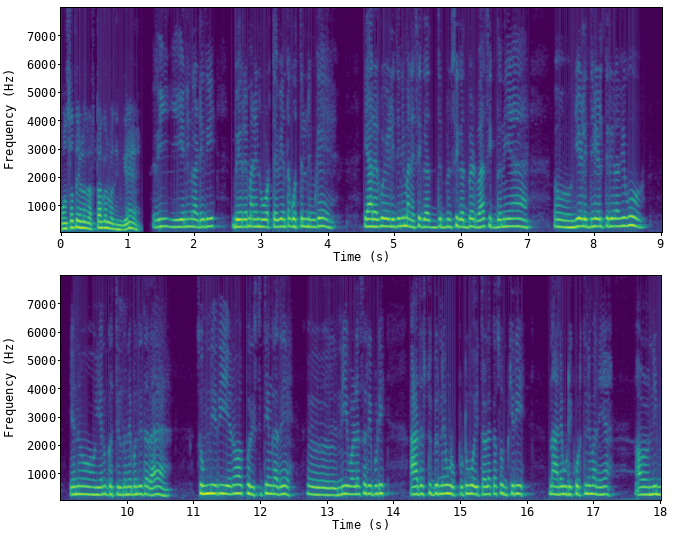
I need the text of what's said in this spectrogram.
ಒಂದ್ಸತ ಹೇಳೋದು ಅರ್ಥ ಆಗಲ್ವಾ ನಿನಗೆ? ರೀ, ಏನು ಗಾಡಿ ರೀ? ಬೇರೆ ಮನೆ ನೋಡ್ತೇವೆ ಅಂತ ಗೊತ್ತಿಲ್ಲ ನಿಮಗೆ? ಯಾರ್ಯಾರಿಗೂ ಹೇಳಿದ್ದೀನಿ ಮನೆ ಸಿಗದ್ ಸಿಗದ್ ಬೇಡವಾ, ಸಿಗ್ದನೇ? ಹೇಳಿದ್ದು ಹೇಳ್ತೀರಿ ನೀವು? ಏನು ಏನು ಗೊತ್ತಿಲ್ದೇ ಬಂದಿದ್ದಾರಾ ರೀ ಏನೋ ಪರಿಸ್ಥಿತಿ ಹಂಗದೆ ನೀವು ಒಳ್ಳೆ ಸರಿ ಬಿಡಿ. ಆದಷ್ಟು ದಿನ ಹುಡುಕ್ಬಿಟ್ಟು ಹೋಯ್ತಾಳಕ ಸುಮ್ಕಿರಿ. ನಾನೇ ಹುಡುಕಿ ಕೊಡ್ತೀನಿ ಮನೆಯ. ನಿಮ್ಮ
